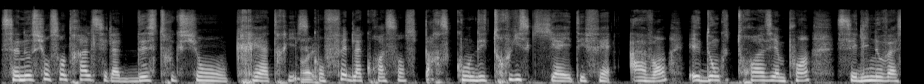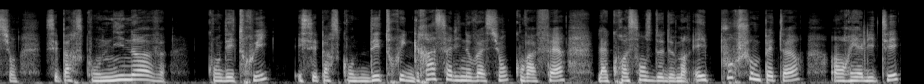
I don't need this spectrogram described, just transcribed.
Sa notion centrale, c'est la destruction créatrice, Ouais. qu'on fait de la croissance parce qu'on détruit ce qui a été fait avant. Et donc, troisième point, c'est l'innovation. C'est parce qu'on innove qu'on détruit. Et c'est parce qu'on détruit grâce à l'innovation qu'on va faire la croissance de demain. Et pour Schumpeter, en réalité,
